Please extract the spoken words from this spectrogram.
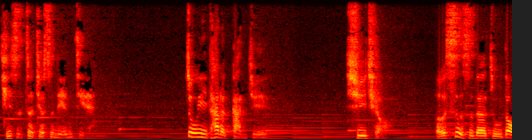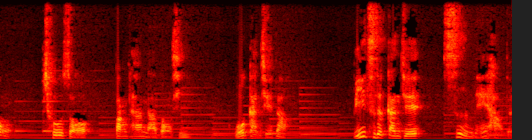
其实这就是连结，注意她的感觉、需求，而适时的主动出手帮她拿东西。我感觉到彼此的感觉是美好的。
